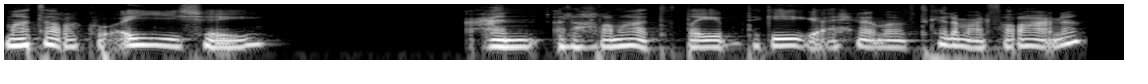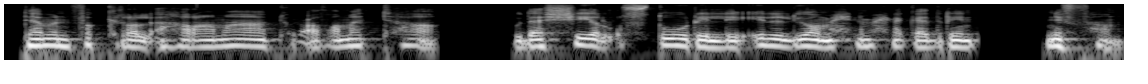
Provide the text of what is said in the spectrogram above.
ما تركوا أي شيء عن الأهرامات. طيب دقيقة إحنا ما بنتكلم عن الفراعنة. دائما نفكر الأهرامات وعظمتها وده الشيء الأسطوري اللي إلى اليوم إحنا ما إحنا قادرين نفهم.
